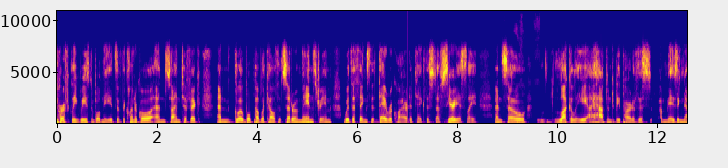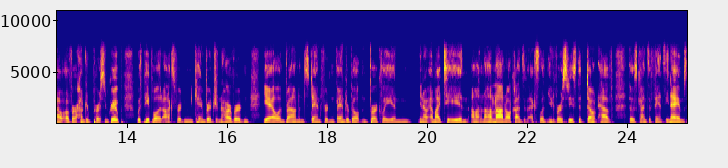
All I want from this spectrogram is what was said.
perfectly reasonable needs of the clinical and scientific and global public health et cetera mainstream with the things that they require to take this stuff seriously and so mm-hmm. luckily i happen to be part of this amazing now over 100 person group with people at oxford and cambridge and harvard and yale and brown and Stanford and Vanderbilt and Berkeley and you know MIT and on and on and on, all kinds of excellent universities that don't have those kinds of fancy names,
